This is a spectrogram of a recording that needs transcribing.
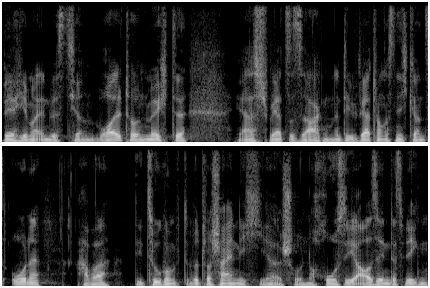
Wer hier mal investieren wollte und möchte, ja, ist schwer zu sagen. Ne? Die Bewertung ist nicht ganz ohne, aber die Zukunft wird wahrscheinlich hier schon noch rosig aussehen. Deswegen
